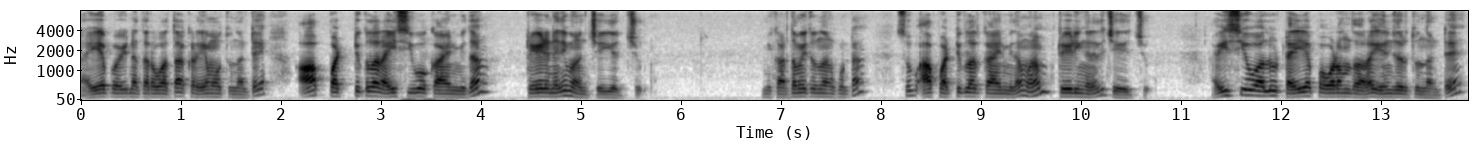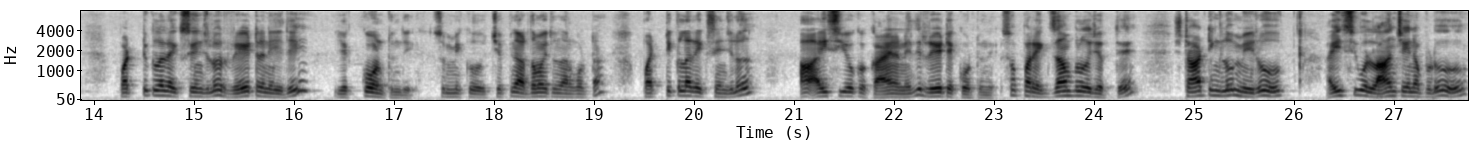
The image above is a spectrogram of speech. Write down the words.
టైఅప్ అయిన తర్వాత అక్కడ ఏమవుతుందంటే ఆ పర్టికులర్ ఐసీఓ కాయిన్ మీద ట్రేడ్ అనేది మనం చేయొచ్చు. మీకు అర్థమవుతుంది అనుకుంటా సో ఆ పర్టికులర్ కాయిన్ మీద మనం ట్రేడింగ్ అనేది చేయొచ్చు. ఐసీఓ వాళ్ళు టైఅప్ అవ్వడం ద్వారా ఏం జరుగుతుందంటే పర్టికులర్ ఎక్స్చేంజ్లో రేట్ అనేది ఎక్కువ ఉంటుంది. సో మీకు చెప్పిన అర్థమవుతుంది అనుకుంటా. పర్టికులర్ ఎక్స్చేంజ్లో ఆ ఐసీఓ యొక్క కాయిన్ అనేది రేట్ ఎక్కువ ఉంటుంది. సో ఫర్ ఎగ్జాంపుల్గా చెప్తే స్టార్టింగ్లో మీరు ఐసీఓ లాంచ్ అయినప్పుడు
